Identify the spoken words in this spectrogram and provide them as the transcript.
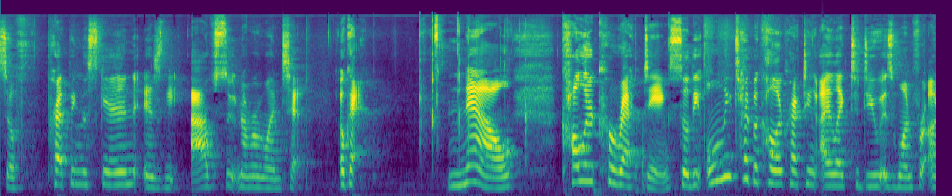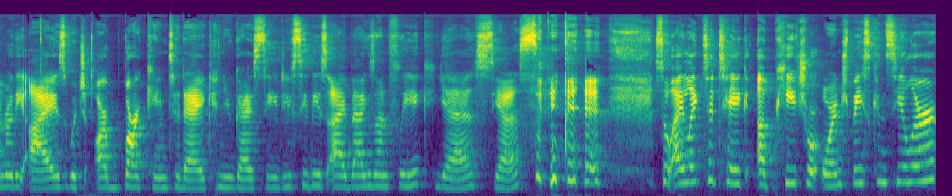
so prepping the skin is the absolute number one tip. Okay, now color correcting. So the only type of color correcting I like to do is one for under the eyes, which are barking today. Can you guys see? Do you see these eye bags on fleek? Yes, yes. so I like to take a peach or orange base concealer.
